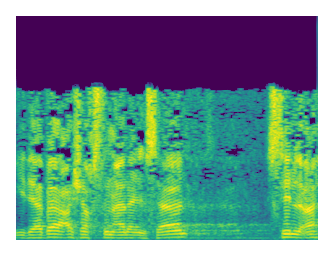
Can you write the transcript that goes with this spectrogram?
إذا باع شخص على إنسان سلعة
